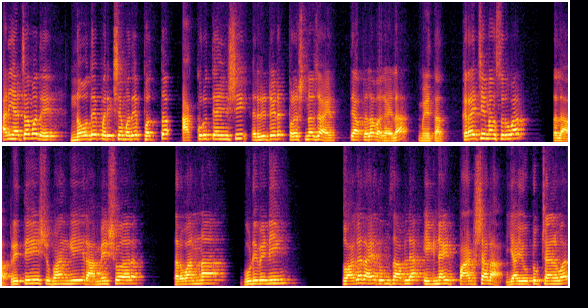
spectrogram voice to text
आणि याच्यामध्ये नवोदय परीक्षेमध्ये फक्त आकृत्यांशी रिलेटेड प्रश्न जे आहेत ते आपल्याला बघायला मिळतात. करायची मग सुरुवात? चला प्रीती शुभांगी रामेश्वर सर्वांना गुड इव्हिनिंग स्वागत आहे तुमचं आपल्या इग्नाइट पाठशाला या युट्यूब चॅनलवर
